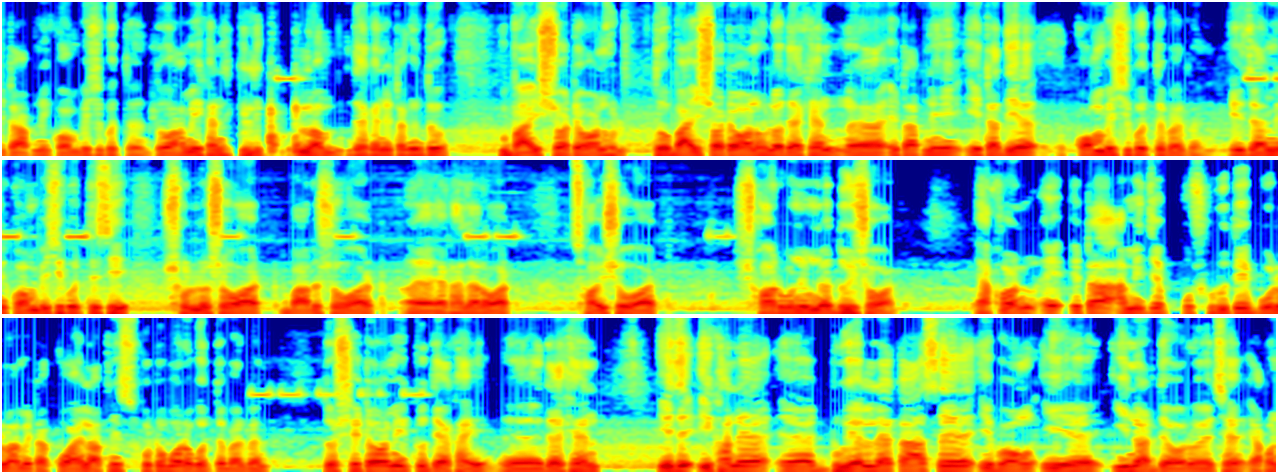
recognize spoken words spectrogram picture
এটা আপনি কম বেশি করতে পারেন। তো আমি এখানে ক্লিক করলাম, দেখেন এটা কিন্তু বাইশ শটে অন হলো। তো বাইশ শটে অন হলো, দেখেন এটা আপনি, এটা দিয়ে কম বেশি করতে পারবেন। এই যে আমি কম বেশি করতেছি, ষোলোশো ওয়াট বারোশো ওয়াট এক হাজার ওয়াট ছয়শো ওয়াট সর্বনিম্ন দুইশো ওয়াট এখন এটা আমি যে শুরুতেই বললাম, এটা কয়লা আপনি ছোট বড় করতে পারবেন। তো সেটাও আমি একটু দেখাই দেখেন, এই যে এখানে ডুয়েল লেখা আছে এবং ইনার দেওয়া রয়েছে। এখন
